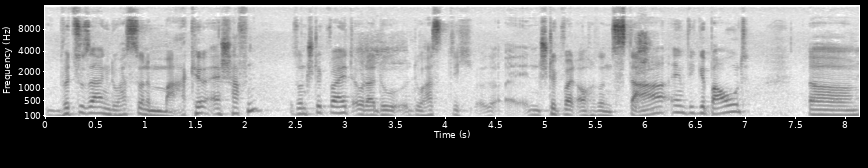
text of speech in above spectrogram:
würdest du sagen, du hast so eine Marke erschaffen, so ein Stück weit, oder du, du hast dich äh, ein Stück weit auch so einen Star irgendwie gebaut? Ähm,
